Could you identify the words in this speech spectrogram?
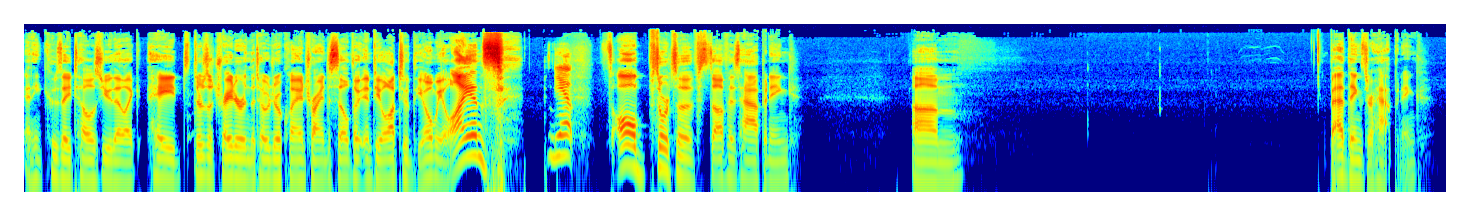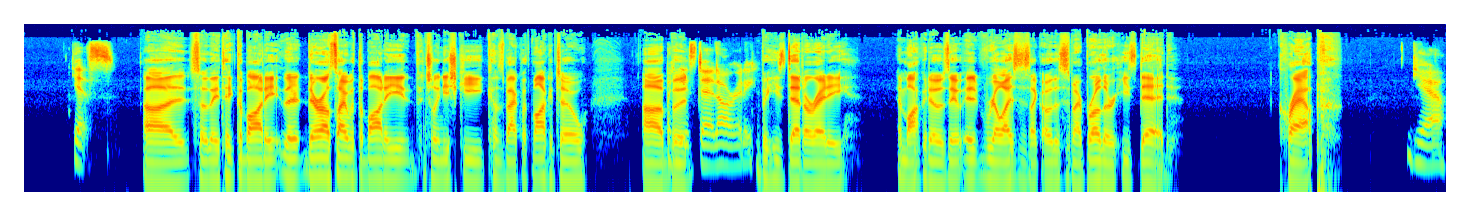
I think Kuze tells you that like, hey, there's a traitor in the Tojo clan trying to sell the empty lot to the Omi Alliance. Yep. it's all sorts of stuff is happening. Um, bad things are happening. Yes. Uh, so they take the body. They're they're outside with the body. Eventually, Nishiki comes back with Makoto. Uh, But, but he's dead already. but he's dead already. And Makoto's it, it realizes like, oh, this is my brother. He's dead. Crap. Yeah.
